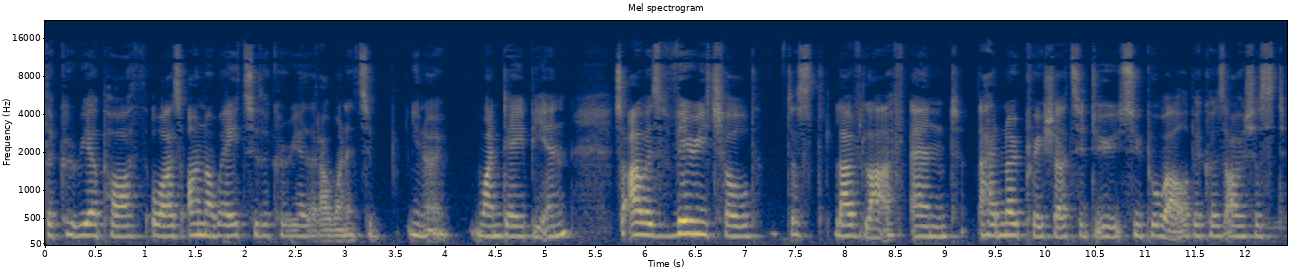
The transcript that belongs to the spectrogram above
the career path or I was on my way to the career that I wanted to, you know, one day be in. So I was very chilled, just loved life and I had no pressure to do super well because I was just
